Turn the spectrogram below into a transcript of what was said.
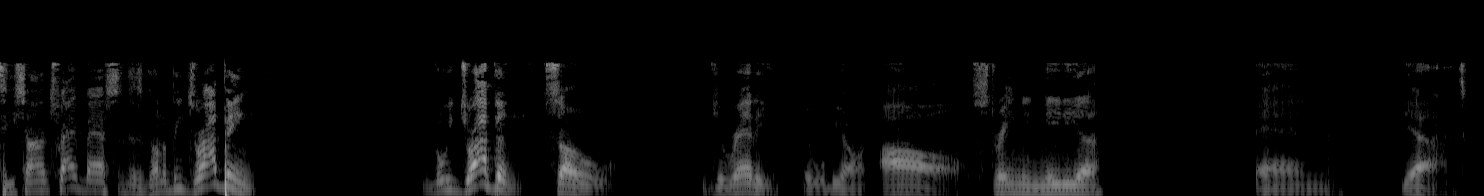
T-Sean Track Bastard is going to be dropping. We're going to be dropping. So get ready. It will be on all streaming media. And yeah, it's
